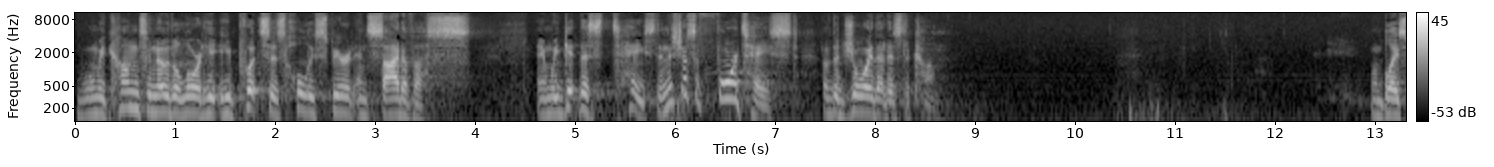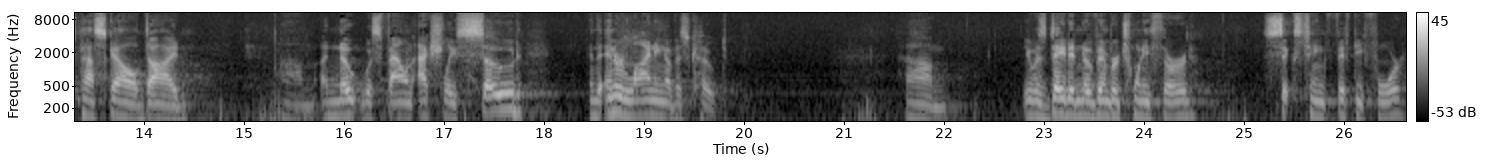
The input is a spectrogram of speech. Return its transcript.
When we come to know the Lord, He, he puts His Holy Spirit inside of us. And we get this taste. And it's just a foretaste of the joy that is to come. when Blaise Pascal died, um, a note was found actually sewed in the inner lining of his coat. Um, It was dated November 23rd, 1654.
